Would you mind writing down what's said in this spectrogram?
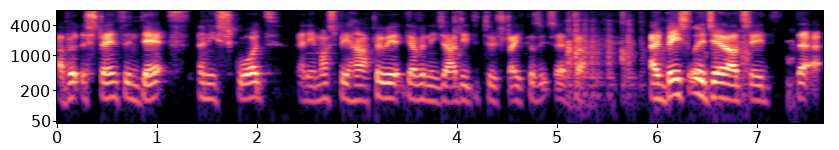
about the strength and depth in his squad, and he must be happy with it given he's added the two strikers, etc. And basically, Gerrard said that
